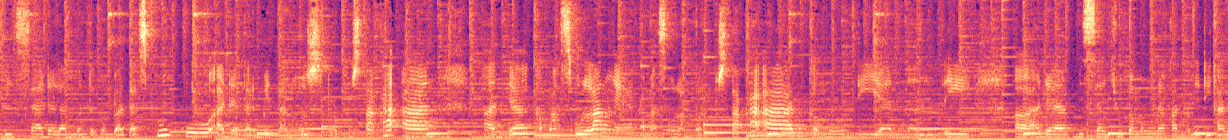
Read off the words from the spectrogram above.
bisa dalam bentuk pembatas buku, ada terbitan khusus perpustakaan, ada kemas ulang ya, kemas ulang perpustakaan, kemudian nanti uh, ada bisa juga menggunakan pendidikan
